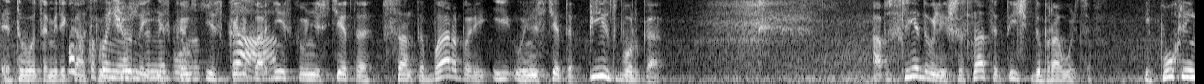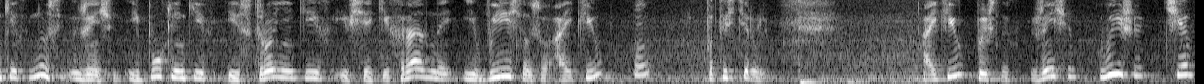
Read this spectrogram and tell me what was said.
Это вот американский Ох, ученый из, из Калифорнийского университета в Санта-Барбаре и университета Питтсбурга обследовали 16 тысяч добровольцев. И пухленьких, ну, женщин, и пухленьких, и стройненьких, и всяких разных. И выяснилось, что IQ, ну, потестировали, IQ пышных женщин выше, чем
